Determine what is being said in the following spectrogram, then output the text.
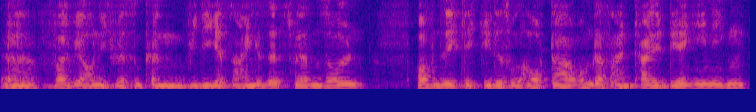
äh, weil wir auch nicht wissen können, wie die jetzt eingesetzt werden sollen. Offensichtlich geht es wohl auch darum, dass ein Teil derjenigen,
